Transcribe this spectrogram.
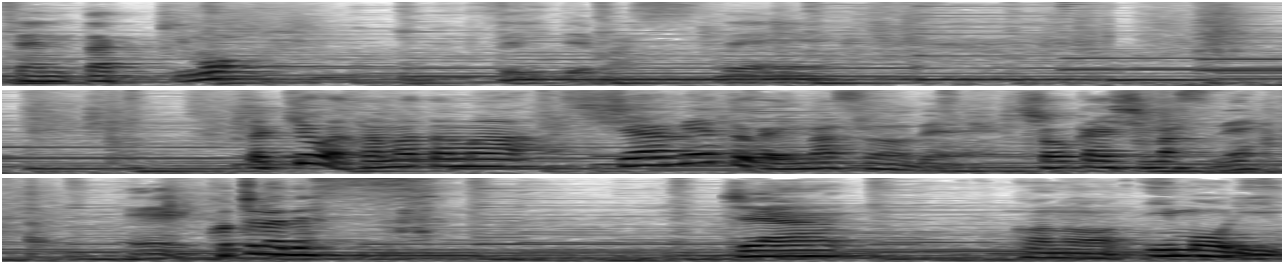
洗濯機もついてますね。じゃあ今日はたまたまシェアメイトがいますので紹介しますね、えーこちらです。じゃんこのイモリ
